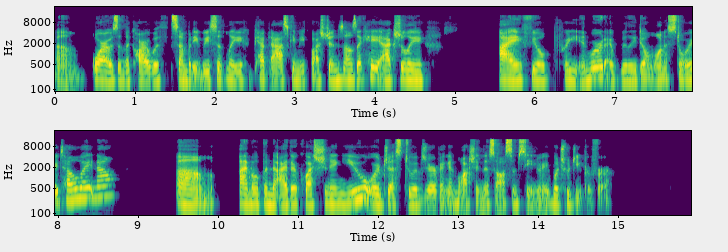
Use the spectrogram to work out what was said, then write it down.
Um, or I was in the car with somebody recently who kept asking me questions. And I was like, hey, actually, I feel pretty inward. I really don't want to story tell right now. Um, I'm open to either questioning you or just to observing and watching this awesome scenery. Which would you prefer?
